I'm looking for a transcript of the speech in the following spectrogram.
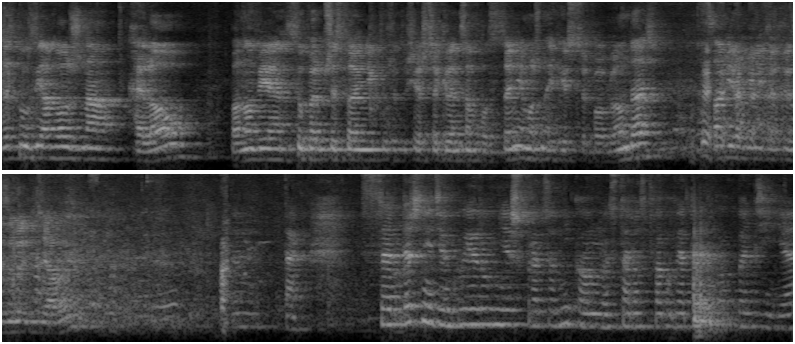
Zespół z Jaworzna Hello. Panowie super przystojni, którzy tu się jeszcze kręcą po scenie. Można ich jeszcze pooglądać. Sami robili te fryzury, widziałem. Tak. Serdecznie dziękuję również pracownikom Starostwa Powiatowego w Będzinie,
